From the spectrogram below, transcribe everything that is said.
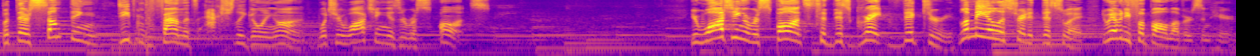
But there's something deep and profound that's actually going on. What you're watching is a response. You're watching a response to this great victory. Let me illustrate it this way. Do we have any football lovers in here?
